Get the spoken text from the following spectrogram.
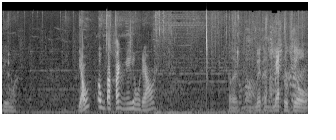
yêu mà đéo ông ta tanh yêu đéo. Rồi không biết là nó bet Lucio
